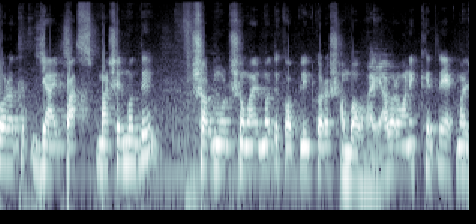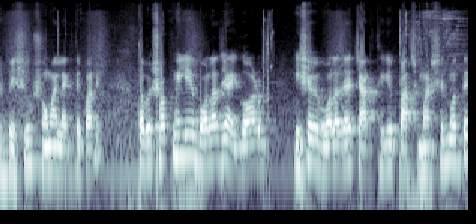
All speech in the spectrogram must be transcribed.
করা যায় পাঁচ মাসের মধ্যে, সর্বমোট সময়ের মধ্যে কমপ্লিট করা সম্ভব হয়। আবার অনেক ক্ষেত্রে এক মাস বেশিও সময় লাগতে পারে। তবে সব মিলিয়ে বলা যায়, গড় হিসেবে বলা যায় চার থেকে পাঁচ মাসের মধ্যে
